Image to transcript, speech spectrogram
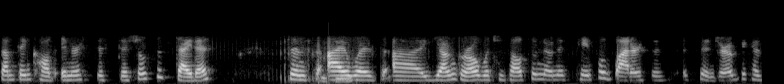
something called interstitial cystitis, since mm-hmm. I was a young girl, which is also known as painful bladder sy- syndrome, because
